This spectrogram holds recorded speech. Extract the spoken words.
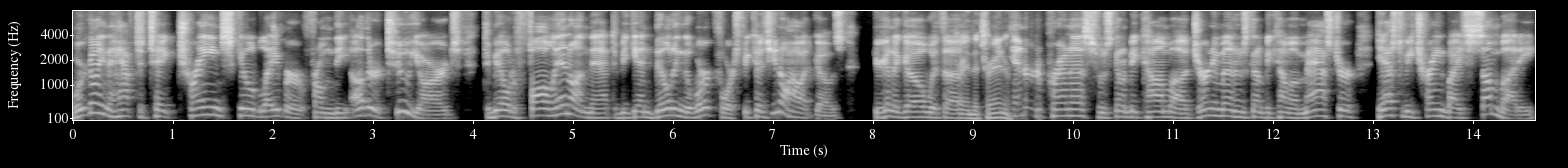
we're going to have to take trained skilled labor from the other two yards to be able to fall in on that to begin building the workforce because you know how it goes you're going to go with a Train the trainer. entered apprentice who's going to become a journeyman who's going to become a master. He has to be trained by somebody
